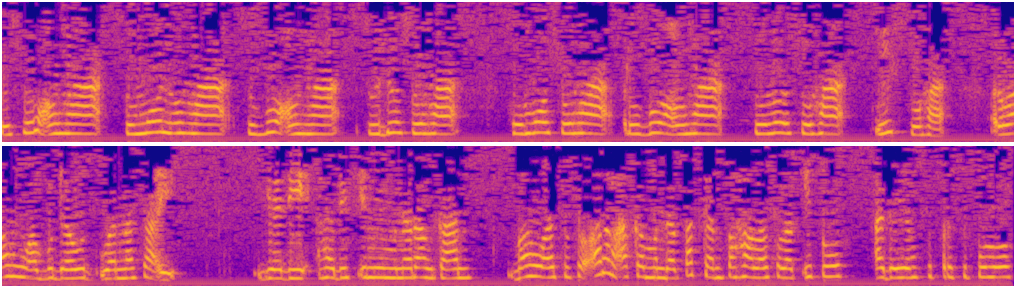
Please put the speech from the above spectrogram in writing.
susu'uha sumunuha subu'uha sudusuha humusuha rubu'uha sulusuha nisfuha Rawahu Abu Daud wa Nasai Jadi hadis ini menerangkan bahwa seseorang akan mendapatkan pahala sholat itu ada yang sepersepuluh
